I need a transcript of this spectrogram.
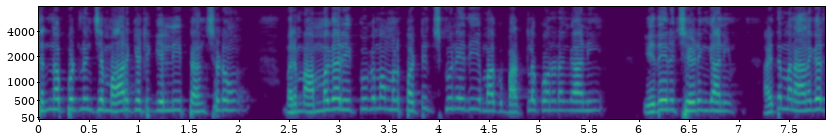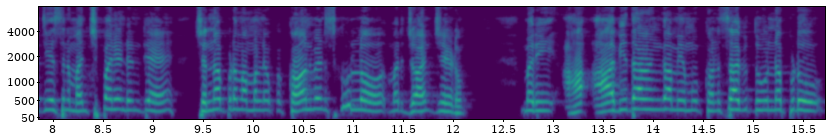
చిన్నప్పటి నుంచి మార్కెట్కి వెళ్ళి పెంచడం మరి మా అమ్మగారు ఎక్కువగా మమ్మల్ని పట్టించుకునేది మాకు బట్టలు కొనడం కానీ ఏదైనా చేయడం కానీ అయితే మా నాన్నగారు చేసిన మంచి పని ఏంటంటే చిన్నప్పుడు మమ్మల్ని ఒక కాన్వెంట్ స్కూల్లో మరి జాయిన్ చేయడం. మరి ఆ ఆ విధానంగా మేము కొనసాగుతూ ఉన్నప్పుడు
